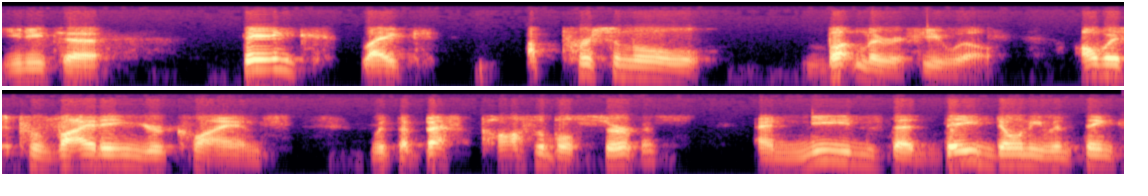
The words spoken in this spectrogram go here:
You need to think like a personal butler, if you will, always providing your clients with the best possible service and needs that they don't even think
